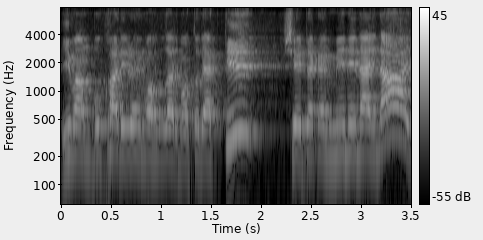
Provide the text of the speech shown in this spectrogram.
ইমাম বুখারি রহমহল্লার মতো ব্যক্তি, সেটাকে মেনে নেয় নাই।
